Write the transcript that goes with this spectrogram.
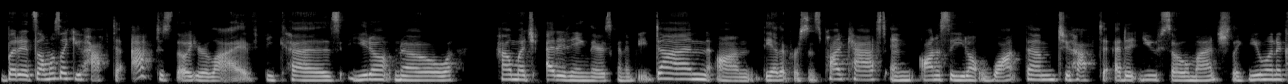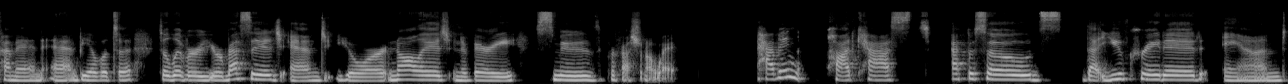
but it's almost like you have to act as though you're live because you don't know how much editing there's going to be done on the other person's podcast. And honestly, you don't want them to have to edit you so much. Like you want to come in and be able to deliver your message and your knowledge in a very smooth, professional way. Having podcast episodes that you've created and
